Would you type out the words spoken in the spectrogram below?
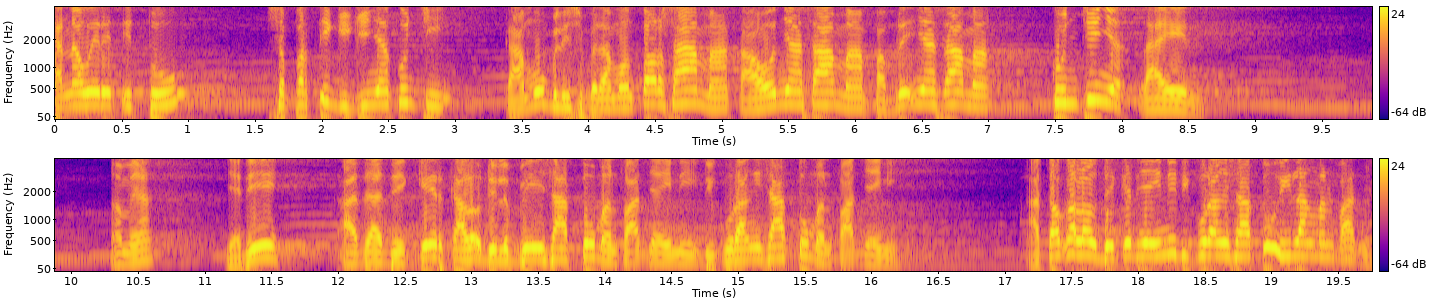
karena wirid itu seperti giginya kunci. Kamu beli sepeda motor sama tahunnya sama pabriknya sama kuncinya lain namanya jadi ada dikir kalau dilebihi satu manfaatnya ini. Dikurangi satu manfaatnya ini. Atau kalau dikirnya ini dikurangi satu hilang manfaatnya.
